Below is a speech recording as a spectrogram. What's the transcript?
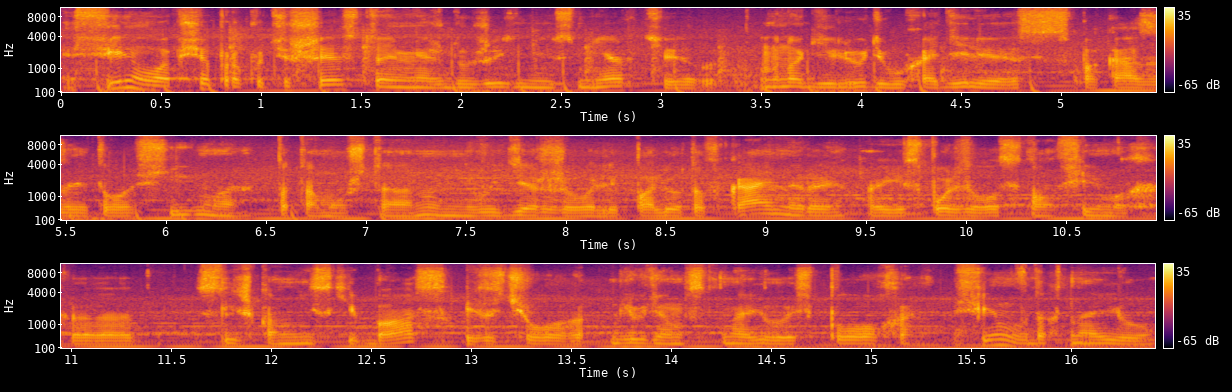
Фильм вообще про путешествие между жизнью и смертью. Многие люди уходили с показа этого фильма, потому что ну, не выдерживали полетов камеры. Использовался там в фильмах э, слишком низкий бас, из-за чего людям становилось плохо. Фильм вдохновил.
